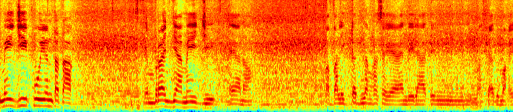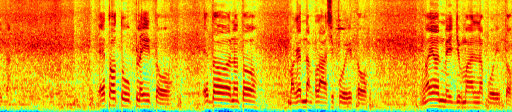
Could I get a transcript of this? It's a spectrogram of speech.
Meiji po yung tatak. Yung brand niya, Meiji. Ayan o. Pabaligtad lang kasi kaya hindi natin masyado makita. Ito, two-play to. Ito, ano to, magandang klase po ito. Ngayon, medyo mahal na po ito.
